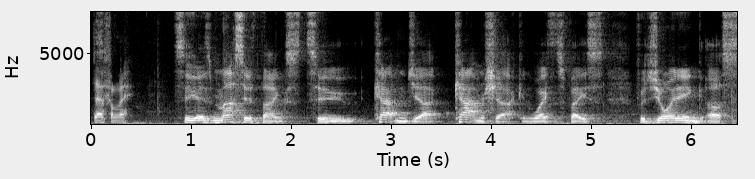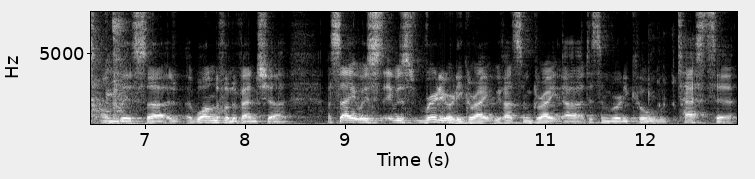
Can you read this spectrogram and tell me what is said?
definitely. So, you guys, massive thanks to Captain Jack, Captain Shack, and Wasted Space for joining us on this uh, wonderful adventure. I say it was it was really really great. We've had some great, uh, did some really cool tests here.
